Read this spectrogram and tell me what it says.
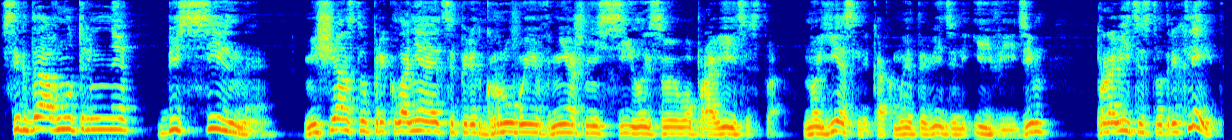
Всегда внутренне бессильное, Мещанство преклоняется перед грубой внешней силой своего правительства. Но если, как мы это видели и видим, правительство дряхлеет,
